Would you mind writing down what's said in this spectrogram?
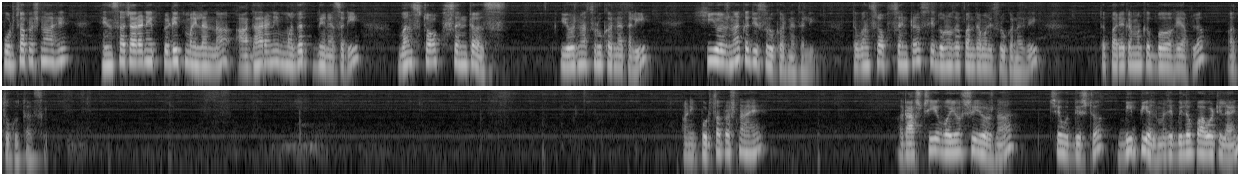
पुढचा प्रश्न आहे हिंसाचाराने पीडित महिलांना आधार आणि मदत देण्यासाठी वन स्टॉप सेंटर्स योजना सुरू करण्यात आली. ही योजना कधी सुरू करण्यात आली? तर वन स्टॉप सेंटर्स हे दोन हजार पंधरामध्ये सुरू करण्यात आली. तर पर्याय क्रमांक ब हे आपलं अचूक उत्तर असेल. आणि पुढचा प्रश्न आहे राष्ट्रीय वयोश्री योजनाचे उद्दिष्ट बी पी एल म्हणजे बिलो पॉवर्टी लाईन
